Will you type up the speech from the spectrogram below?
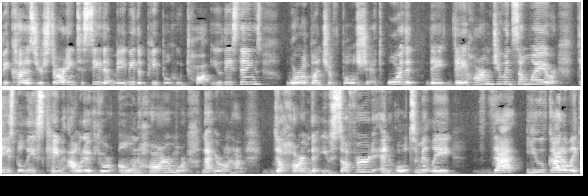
Because you're starting to see that maybe the people who taught you these things were a bunch of bullshit or that they they harmed you in some way or these beliefs came out of your own harm or not your own harm the harm that you suffered and ultimately that you've got to like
